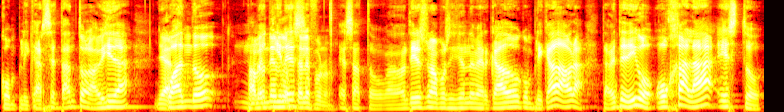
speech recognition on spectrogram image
complicarse tanto la vida cuando Pa' no vender los tienes, teléfonos. Exacto, cuando no tienes una posición de mercado complicada. Ahora, también te digo, ojalá esto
